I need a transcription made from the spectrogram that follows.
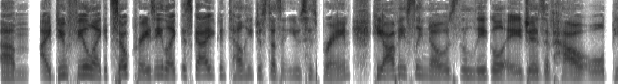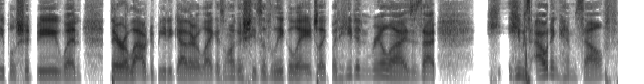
um, I do feel like it's so crazy. Like this guy, you can tell he just doesn't use his brain. He obviously knows the legal ages of how old people should be when they're allowed to be together, like as long as she's of legal age. Like, but he didn't realize is that he, he was outing himself,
